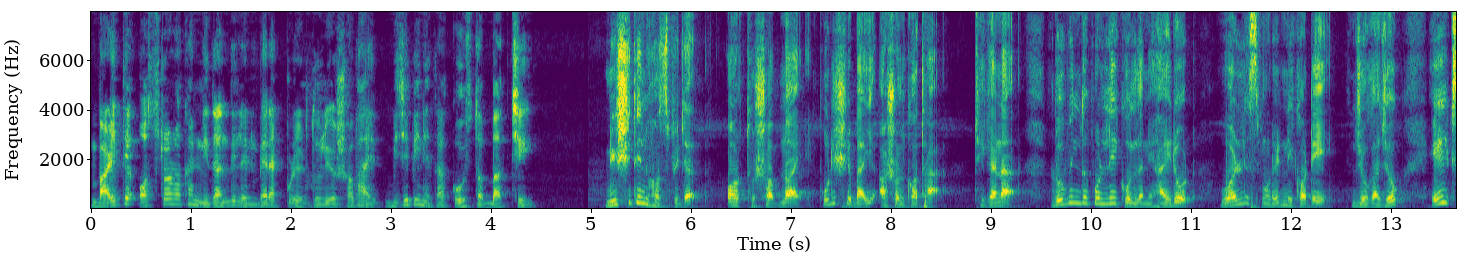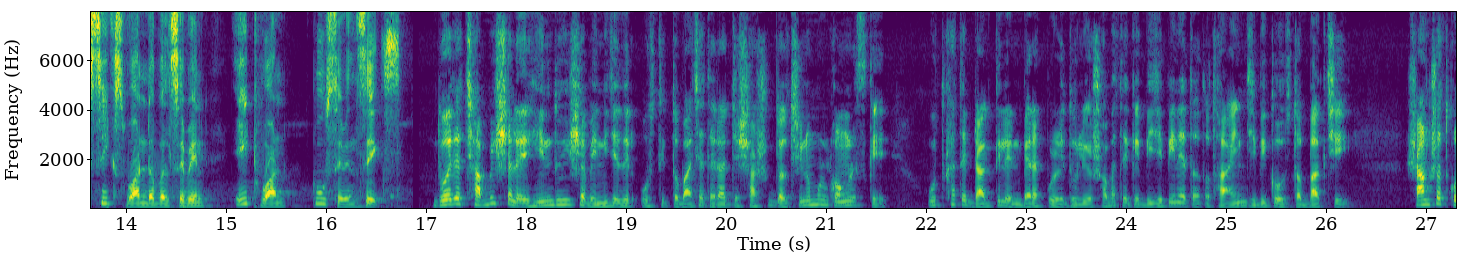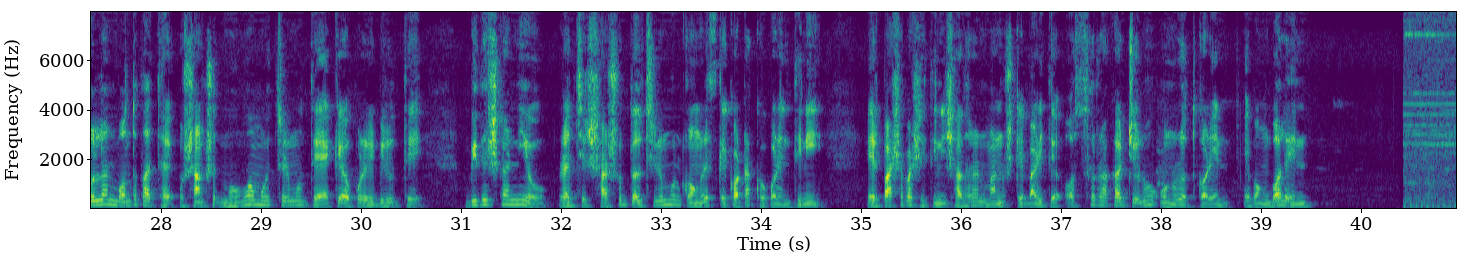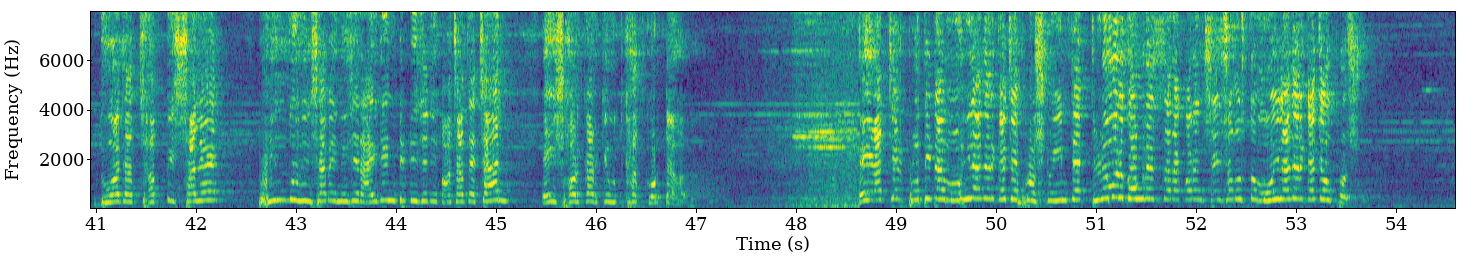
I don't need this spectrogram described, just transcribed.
বাড়িতে অস্ত্র রাখার নিদান দিলেন ব্যারাকপুরের দলীয় সভায় বিজেপি নেতা কৌস্তব বাগচি। নিশিদিন হসপিটাল অর্থ সব নয় পরিষেবাই আসল কথা। ঠিকানা রবীন্দ্রপল্লী কল্যাণী হাইরোড ওয়ার্ল্ডস মোড়ের নিকটে। যোগাযোগ eight six one double seven eight one two seven six. দু হাজার ছাব্বিশ সালে হিন্দু হিসাবে নিজেদের অস্তিত্ব বাঁচাতে রাজ্যের শাসক দল তৃণমূল কংগ্রেসকে উৎখাতের ডাক দিলেন ব্যারাকপুরের দলীয় সভা থেকে বিজেপি নেতা তথা আইনজীবী কৌস্তব বাগচি। সাংসদ কল্যাণ বন্দ্যোপাধ্যায় ও সাংসদ মহুয়া মৈত্রের মধ্যে একে অপরের বিরুদ্ধে বিদেশকার নিয়েও রাজ্যের শাসক দল তৃণমূল কংগ্রেসকে কটাক্ষ করেন তিনি। এর পাশাপাশি তিনি সাধারণ মানুষকে বাড়িতে অস্ত্র রাখার জন্য অনুরোধ করেন এবং বলেন দু হাজার ছাব্বিশ সালে হিন্দু হিসাবে নিজের আইডেন্টিটি যদি বাঁচাতে চান, এই সরকারকে উৎখাত করতে হবে। এই রাজ্যের প্রতিটা মহিলাদের কাছে প্রশ্ন ইনফ্যাক্ট তৃণমূল কংগ্রেস যারা করেন, সেই সমস্ত মহিলাদের কাছেও প্রশ্ন।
